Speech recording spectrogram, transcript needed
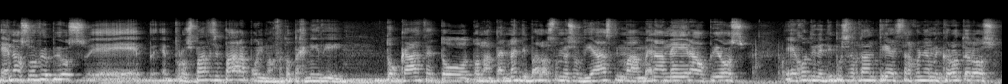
Ε, ένα Όφη ο οποίος προσπάθησε πάρα πολύ με αυτό το παιχνίδι το κάθετο, το να περνάει την μπάλα στο μεσοδιάστημα με έναν Νέιρα ο οποίος έχω την εντύπωση ότι αν ήταν 3-4 χρόνια μικρότερος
